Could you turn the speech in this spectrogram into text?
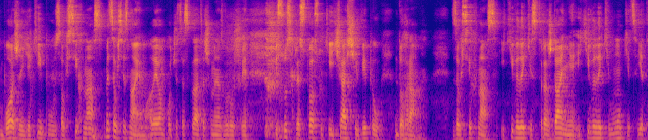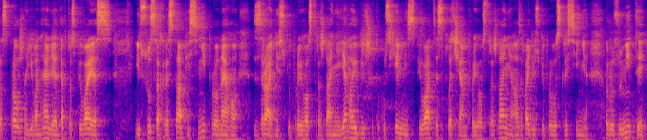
Божий, який був за всіх нас. Ми це всі знаємо, але я вам хочу це сказати, що мене зворушує. Ісус Христос у тій чаші випив до грама за всіх нас. І ті великі страждання, і ті великі муки. Це є та справжня Євангелія, де хто співає з Ісуса Христа пісні про Нього з радістю про Його страждання. Я маю більше таку схильність співати з плачем про Його страждання, а з радістю про Воскресіння, розуміти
